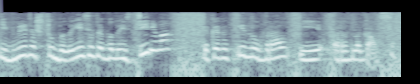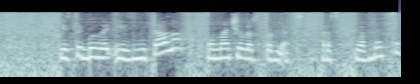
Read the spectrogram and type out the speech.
И говорится, что было. Если это было из дерева, так этот идол брал и разлагался. Если было из металла, он начал расплавляться. Расплавляться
